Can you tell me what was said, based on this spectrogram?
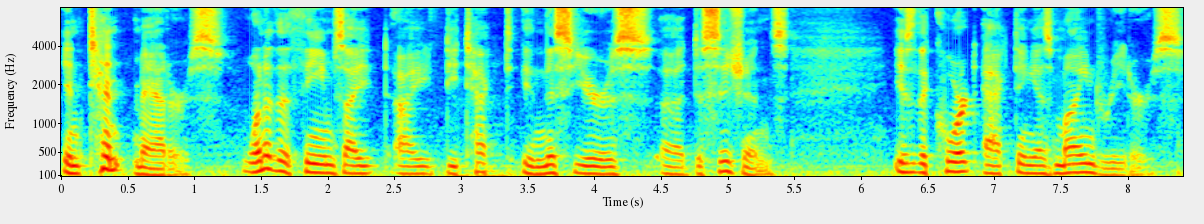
intent matters. One of the themes I, I detect in this year's uh, decisions is the court acting as mind readers.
